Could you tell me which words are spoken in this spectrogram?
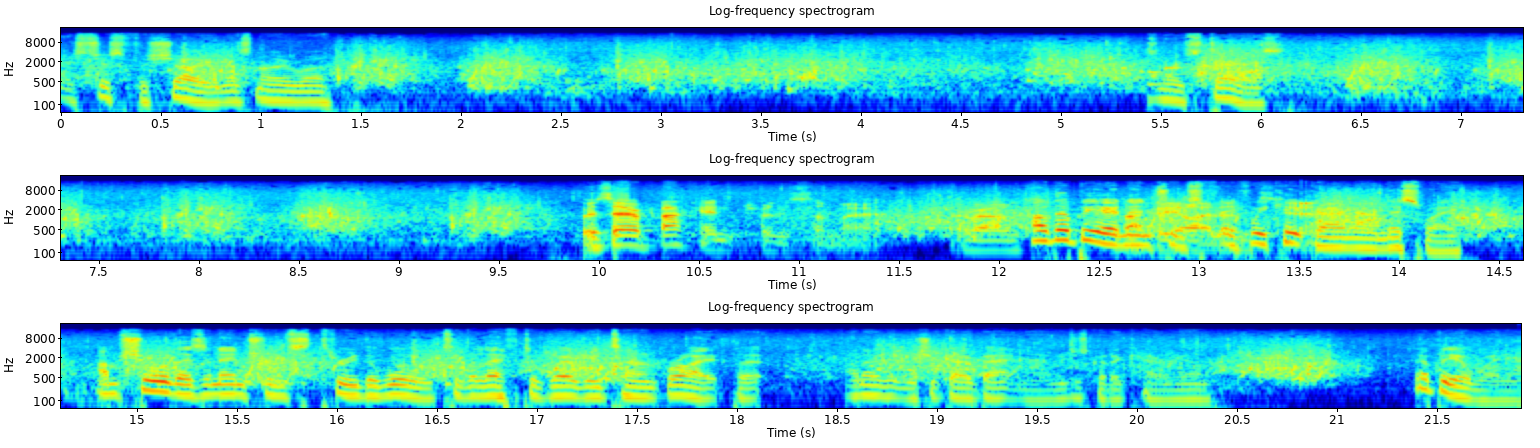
it's just for show. There's no uh, there's no stairs. Was there a back entrance somewhere around? Oh, there'll be an entrance if we keep Yeah. going around this way. I'm sure there's an entrance through the wall to the left of where we turned right, but I don't think we should go back now. We just got to carry on. There'll be a way in.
